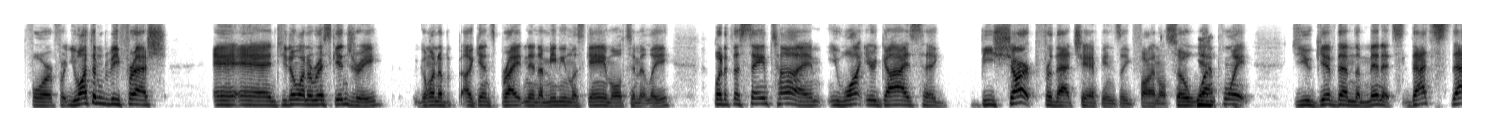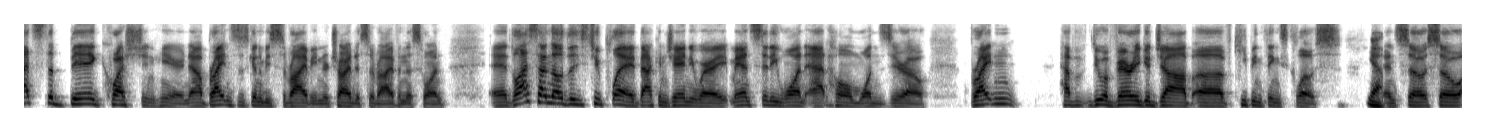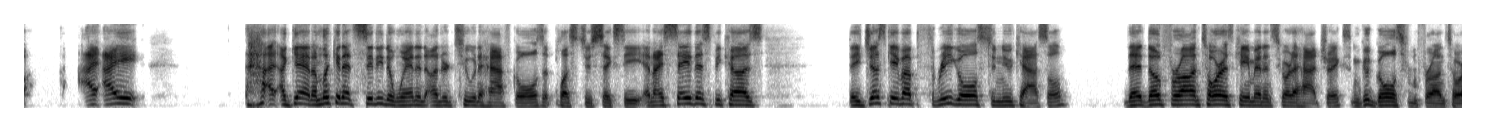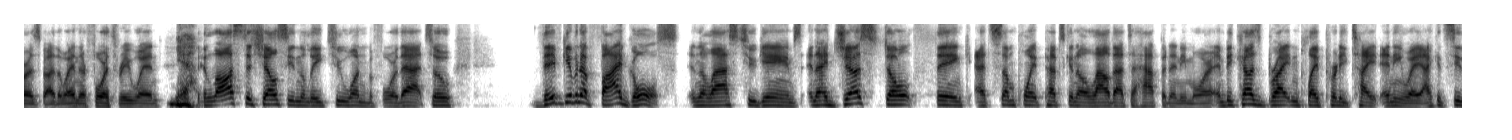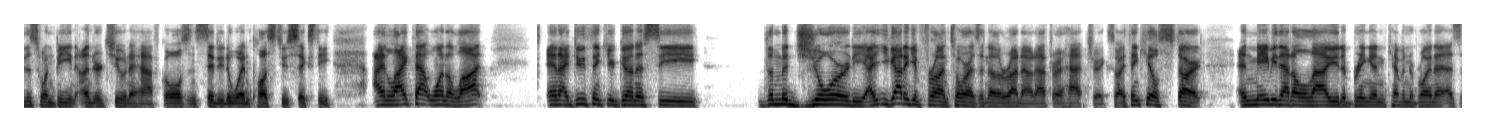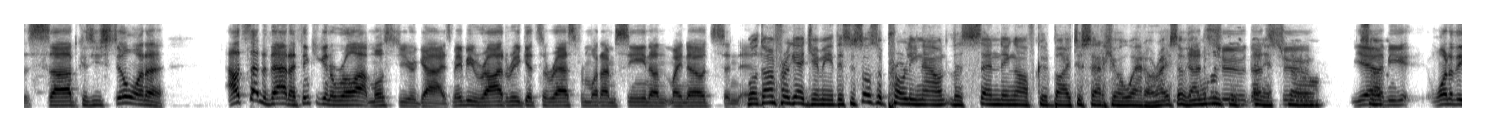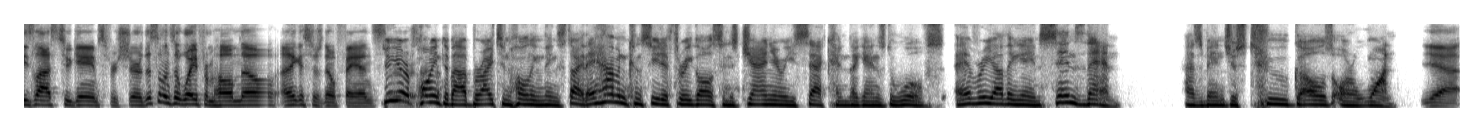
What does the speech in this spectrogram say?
for for you want them to be fresh, and, and you don't want to risk injury going up against Brighton in a meaningless game ultimately. But at the same time, you want your guys to be sharp for that Champions League final. So, yeah. what point do you give them the minutes? That's that's the big question here. Now, Brighton's is going to be surviving. They're trying to survive in this one. And the last time though these two played back in January, Man City won at home 1-0. Brighton have do a very good job of keeping things close. Yeah. And so so I I again, I'm looking at City to win and under two and a half goals at plus 260. And I say this because they just gave up three goals to Newcastle. That though Ferran Torres came in and scored a hat trick, some good goals from Ferran Torres, by the way, in their 4 3 win. Yeah. They lost to Chelsea in the league 2 1 before that. So they've given up five goals in the last two games. And I just don't think at some point Pep's going to allow that to happen anymore. And because Brighton play pretty tight anyway, I could see this one being under two and a half goals and City to win plus 260. I like that one a lot. And I do think you're going to see the majority. You got to give Ferran Torres another run out after a hat trick. So I think he'll start and maybe that'll allow you to bring in Kevin De Bruyne as a sub because you still want to. Outside of that, I think you're going to roll out most of your guys. Maybe Rodri gets a rest from what I'm seeing on my notes. And, and well, don't forget, Jimmy, this is also probably now the sending off goodbye to Sergio Aguero, right? So that's true. That's true. So, yeah, so, I mean, one of these last two games for sure. This one's away from home, though. I guess there's no fans. To your point about Brighton holding things tight, they haven't conceded three goals since January 2nd against the Wolves. Every other game since then has been just two goals or one. Yeah.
